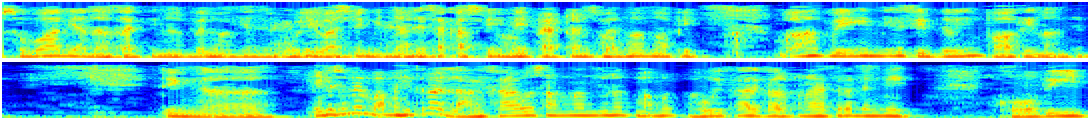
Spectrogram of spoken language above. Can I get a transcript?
සුභවාදී අදහසක් ඉන්නවා බලනවා කියන්නේ පොලි වශයෙන් විඥානයේ සකස් වීමේ පැටර්න්ස් බලවම අපි ගාහක් වේගෙන් මේක සිද්ධ වෙමින් පවතිනවා දැන්. ඉතින් ඒක තමයි මම හිතනවා ලංකාව සම්බන්ධ වුණොත් මම පහුගිය කාලේ කල්පනා කරා දැන් මේ කොවිඩ්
